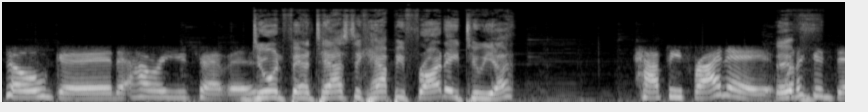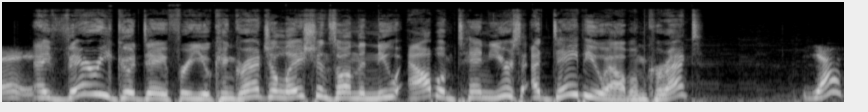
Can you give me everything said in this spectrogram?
so good. How are you, Travis? Doing fantastic. Happy Friday to you. Happy Friday. What a good day. A very good day for you. Congratulations on the new album, 10 Years, a debut album, correct? Yes,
